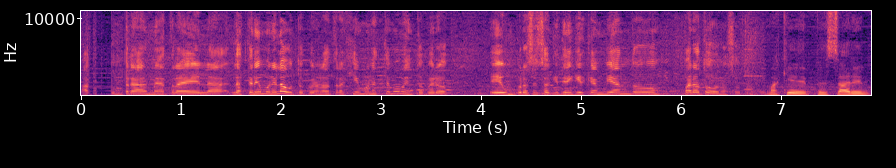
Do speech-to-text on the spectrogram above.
acostumbrarme a traerla. Las tenemos en el auto, pero no las trajimos en este momento. Pero es un proceso que tiene que ir cambiando para todos nosotros. más que pensar en,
